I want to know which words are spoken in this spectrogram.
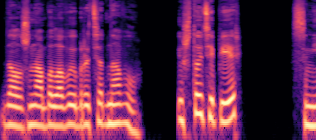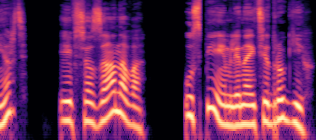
Должна была выбрать одного. И что теперь? Смерть? И все заново? Успеем ли найти других?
